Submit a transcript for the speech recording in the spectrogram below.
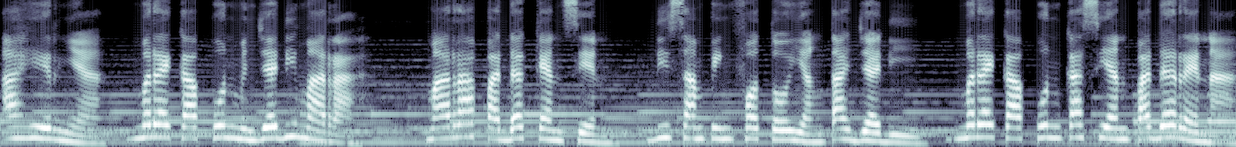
Akhirnya, mereka pun menjadi marah. Marah pada Kenshin, di samping foto yang tak jadi, mereka pun kasihan pada Rena.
